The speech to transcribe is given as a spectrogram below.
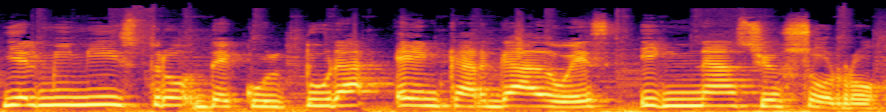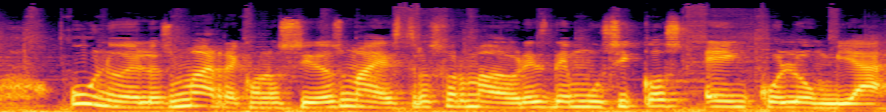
Y el ministro de Cultura encargado es Ignacio Zorro, uno de los más reconocidos maestros formadores de músicos en Colombia.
